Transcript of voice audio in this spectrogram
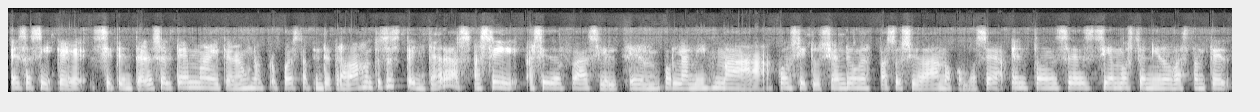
es así, que si te interesa el tema y tienes una propuesta de trabajo, entonces te integras. Así, así de fácil, eh, por la misma constitución de un espacio ciudadano, como sea. Entonces, sí hemos tenido bastante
